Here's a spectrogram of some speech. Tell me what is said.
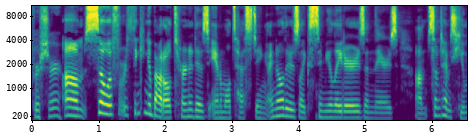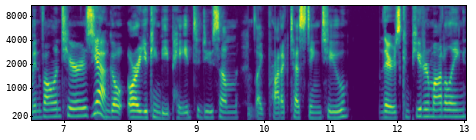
For sure. Um, so if we're thinking about alternatives to animal testing, I know there's like simulators and there's um, sometimes human volunteers. You Yeah. can go, or you can be paid to do some like product testing too. There's computer modeling.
